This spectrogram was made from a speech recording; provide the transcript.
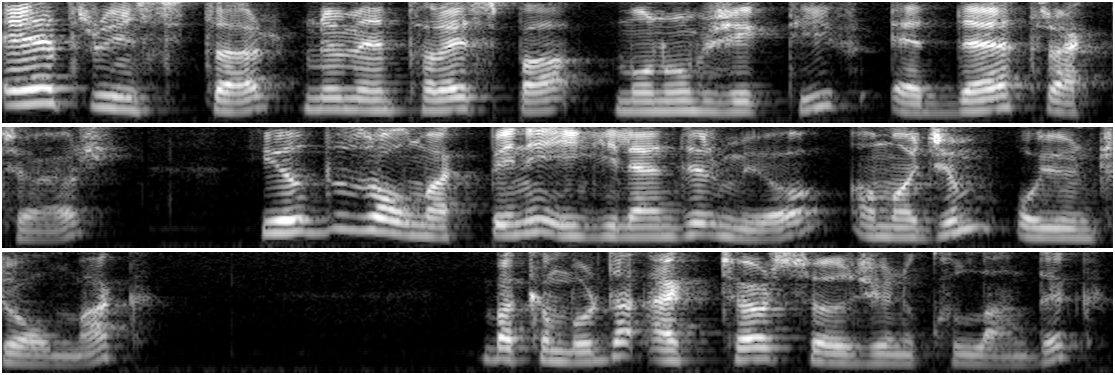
Être une star ne m'intéresse pas. Mon objectif est d'être acteur. Yıldız olmak beni ilgilendirmiyor. Amacım oyuncu olmak. Bakın burada aktör sözcüğünü kullandık.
